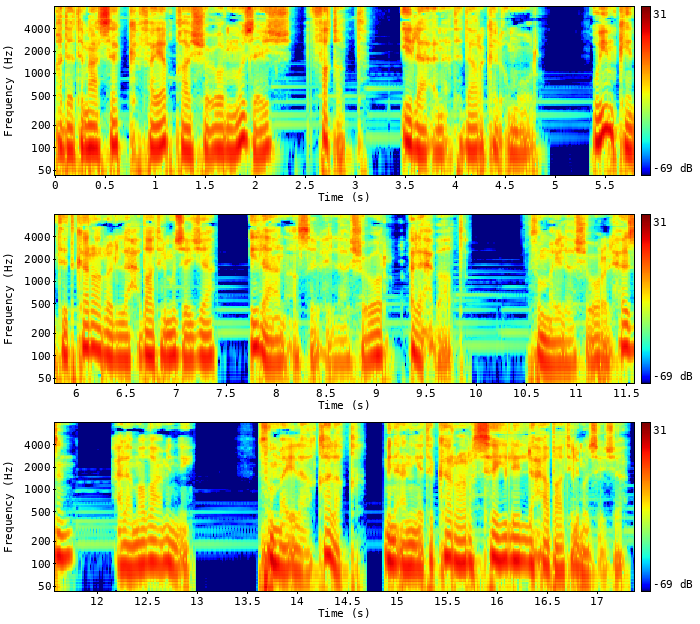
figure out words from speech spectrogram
قد أتماسك فيبقى شعور مزعج فقط إلى أن أتدارك الأمور ويمكن تتكرر اللحظات المزعجة إلى أن أصل إلى شعور الإحباط ثم إلى شعور الحزن على ما ضاع مني ثم إلى قلق من أن يتكرر سيل اللحظات المزعجة.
